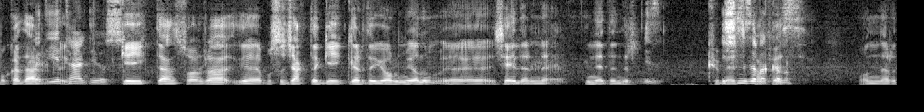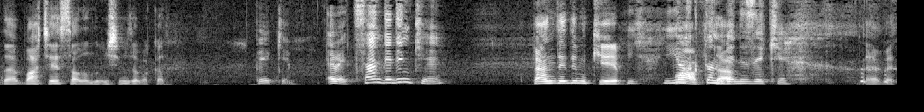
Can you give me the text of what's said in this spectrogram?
bu kadar Hadi yeter diyorsun. geyikten sonra e, bu sıcakta geyikleri de yormayalım. E, şeylerine ne denir? Biz Kümes, işimize kafes. bakalım. Onları da bahçeye salalım işimize bakalım. Peki. Evet sen dedin ki Ben dedim ki yaktın hafta beni Zeki. evet.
